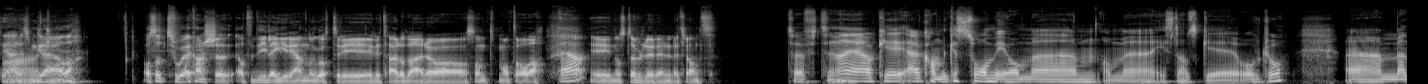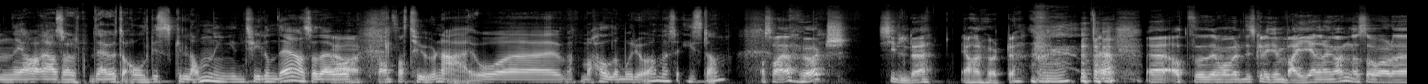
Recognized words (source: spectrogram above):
Det er liksom Ah, okay. greia, da. Og så tror jeg kanskje at de legger igjen noe godteri litt her og der, og sånt på en måte da. ja. I noen støvler eller et eller annet. Tøft. Nei, jeg, ikke, jeg kan ikke så mye om, eh, om eh, islandsk eh, overtro. Men ja, altså, det er jo et alvisk land, ingen tvil om det. Altså, det er jo, Ja, naturen er jo halve moroa, mens Island Og så har jeg hørt, kilde, jeg har hørt det, eh, at det var de skulle legge en vei en eller annen gang, og så var det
